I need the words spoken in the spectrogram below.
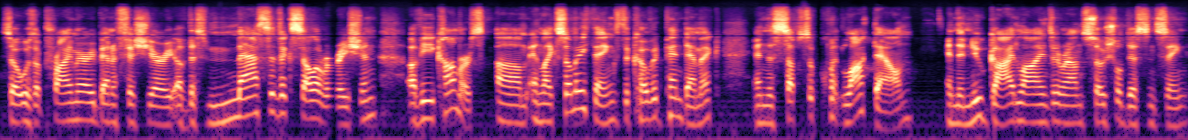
So it was a primary beneficiary of this massive acceleration of e commerce. Um, and like so many things, the COVID pandemic and the subsequent lockdown and the new guidelines around social distancing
